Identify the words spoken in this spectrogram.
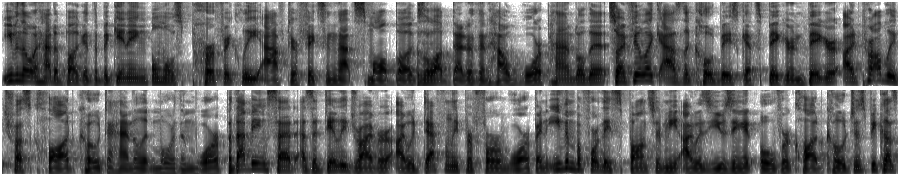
even though it had a bug at the beginning, almost perfectly after fixing that small bug was a lot better than how Warp handled it. So I feel like as the code base gets bigger and bigger, I'd probably trust Claude Code to handle it more than Warp. But that being said, as a daily driver, I would definitely prefer Warp. And even before they sponsored me, I was using it over Claude Code just because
